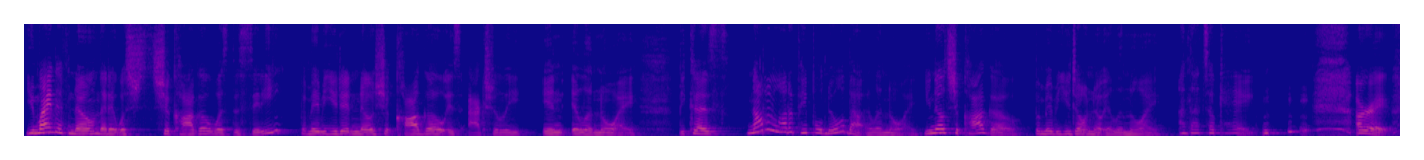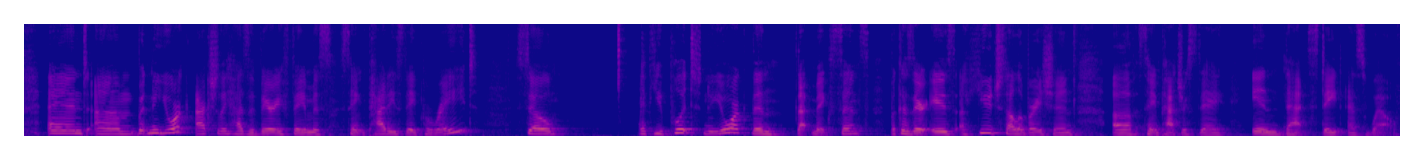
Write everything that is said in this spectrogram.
You might have known that it was Chicago was the city, but maybe you didn't know Chicago is actually in Illinois because not a lot of people know about Illinois. You know Chicago, but maybe you don't know Illinois, and that's okay. All right, and um, but New York actually has a very famous St. Patty's Day parade. So if you put New York, then that makes sense because there is a huge celebration of St. Patrick's Day in that state as well.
